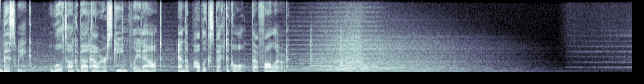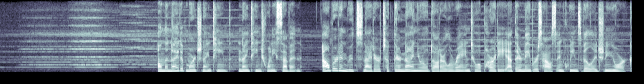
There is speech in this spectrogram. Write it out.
This week, we'll talk about how her scheme played out and the public spectacle that followed. On the night of March 19, 1927, Albert and Ruth Snyder took their nine year old daughter Lorraine to a party at their neighbor's house in Queens Village, New York.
